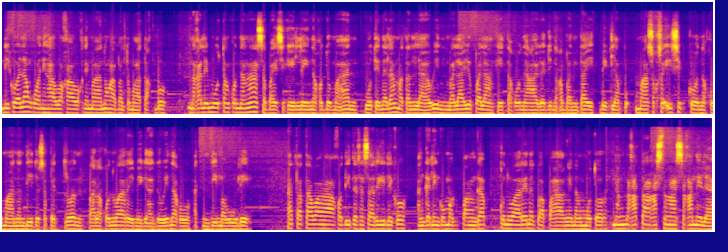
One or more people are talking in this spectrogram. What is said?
di ko alam kung anong hawak-hawak ni Manong habang tumatakbo. Nakalimutan ko na nga sa bicycle lane ako dumaan. Buti na lang matanlawin. Malayo pa lang kita ko na agad yung nakabantay. Bigla pumasok sa isip ko na kumanan dito sa Petron para kunwari may gagawin ako at hindi mahuli. Natatawa nga ako dito sa sarili ko. Ang galing ko magpanggap. Kunwari nagpapahangin ng motor. Nang nakatakas na nga sa kanila,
